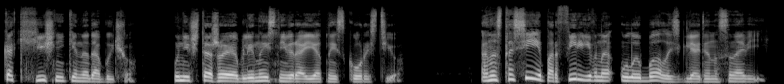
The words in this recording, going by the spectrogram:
как хищники на добычу, уничтожая блины с невероятной скоростью. Анастасия Порфирьевна улыбалась, глядя на сыновей.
